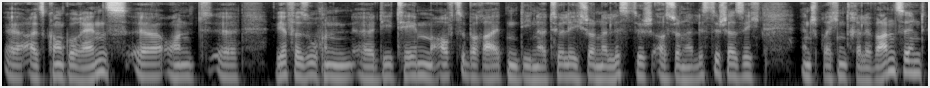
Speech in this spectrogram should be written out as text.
äh, als Konkurrenz äh, und äh, wir versuchen, äh, die Themen aufzubereiten, die natürlich journalistisch aus journalistischer Sicht entsprechend relevant sind.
